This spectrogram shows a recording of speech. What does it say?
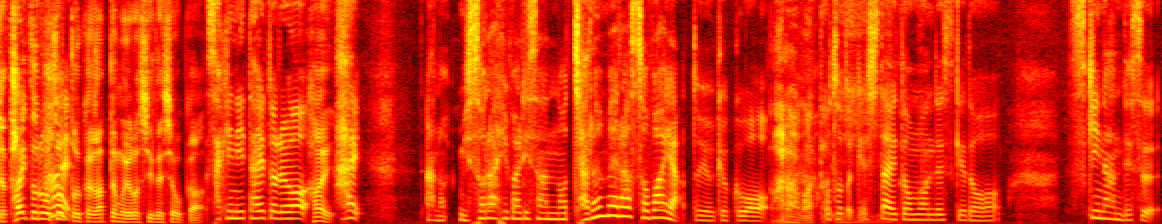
ゃあタイトルをちょっと伺ってもよろしいでしょうか、先にタイトルを。はい。あの美空ひばりさんの「チャルメラそば屋」という曲をあらまたお届けしたいと思うんですけど好きなんです。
